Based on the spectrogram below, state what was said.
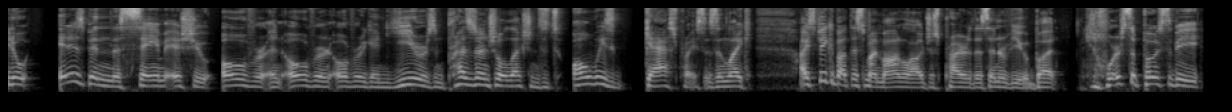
you know, it has been the same issue over and over and over again, years in presidential elections. It's always gas prices. And like, I speak about this in my monologue just prior to this interview, but you know, we're supposed to be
